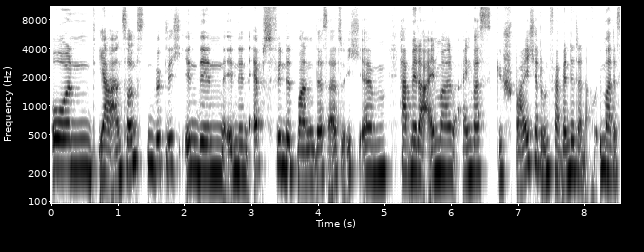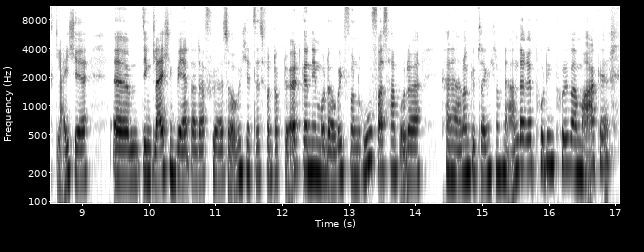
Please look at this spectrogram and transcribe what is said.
Und ja, ansonsten wirklich in den, in den Apps findet man das. Also ich ähm, habe mir da einmal ein was gespeichert und verwende dann auch immer das gleiche, ähm, den gleichen Wert da dafür. Also ob ich jetzt das von Dr. Oetker nehme oder ob ich von Ruf was habe oder keine Ahnung, gibt es eigentlich noch eine andere Puddingpulvermarke?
